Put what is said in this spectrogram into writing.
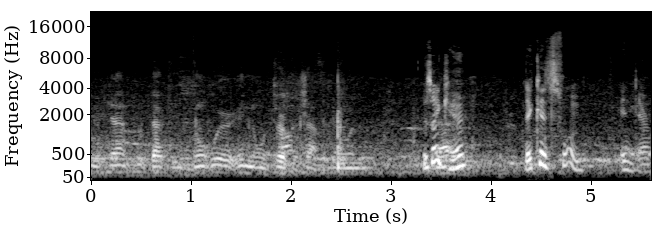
You can't put that in. Don't wear in no turtle trap. Yes I can. They can swim in there.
